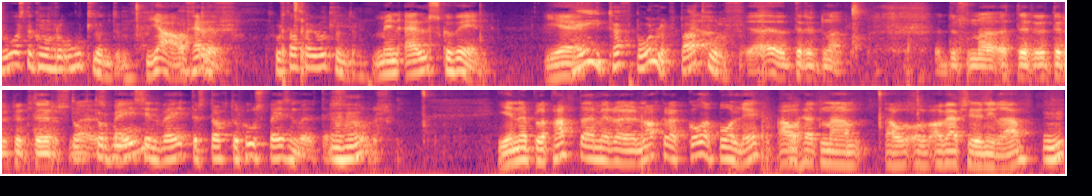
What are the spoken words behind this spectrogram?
Þú varst að koma frá útlöndum. Já, herðu Þú ert alltaf í útlöndum. Minn elsku vin Ég Hei, töff bólur, Batwolf. Já, þetta er svona Þetta er svona Þetta er, þetta er, þetta er svona Doctor Who? Space Invaders, Doctor Who Space Invaders uh -huh. Ég nefnilega pantaði mér uh, nokkra góða bóli á hérna á, á, vefsíðu nýlega mm.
